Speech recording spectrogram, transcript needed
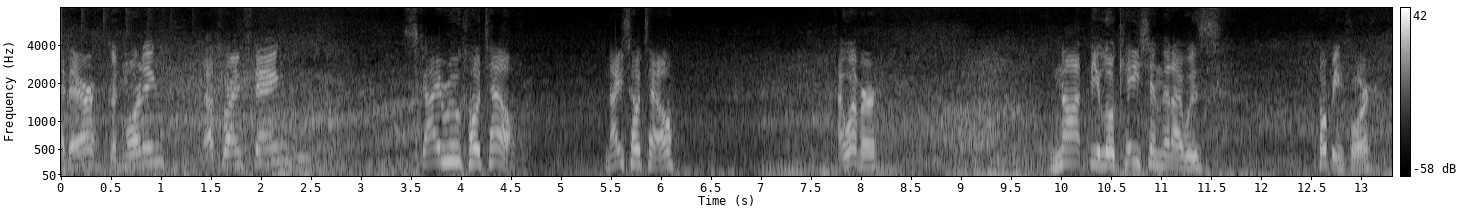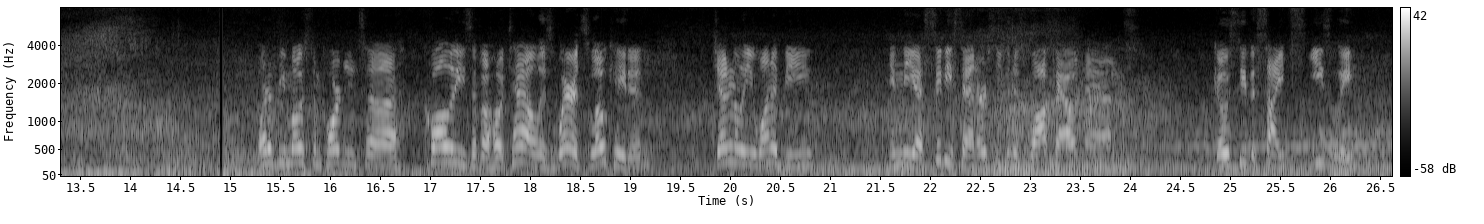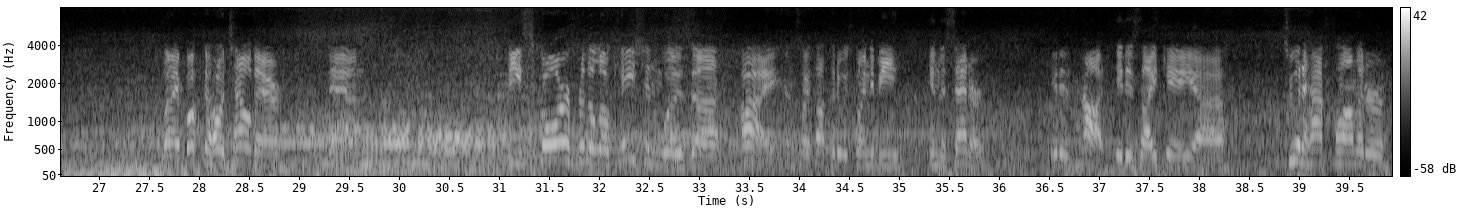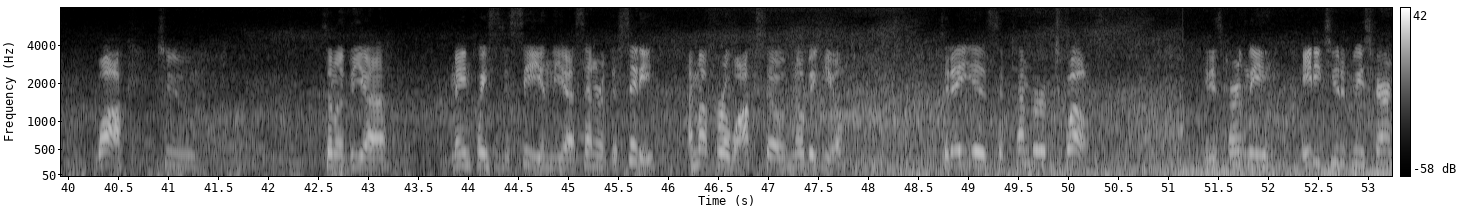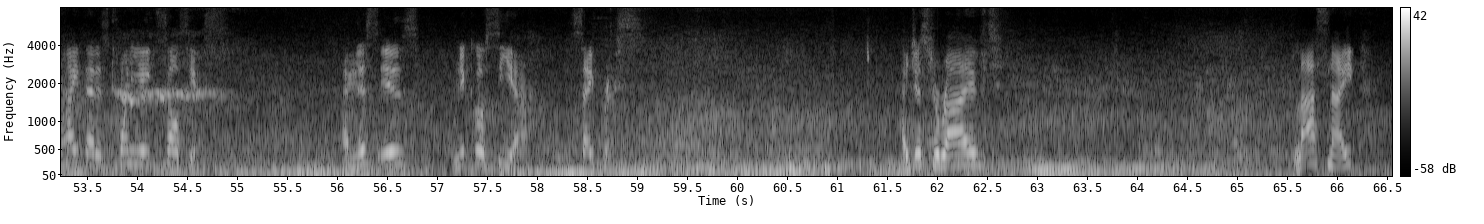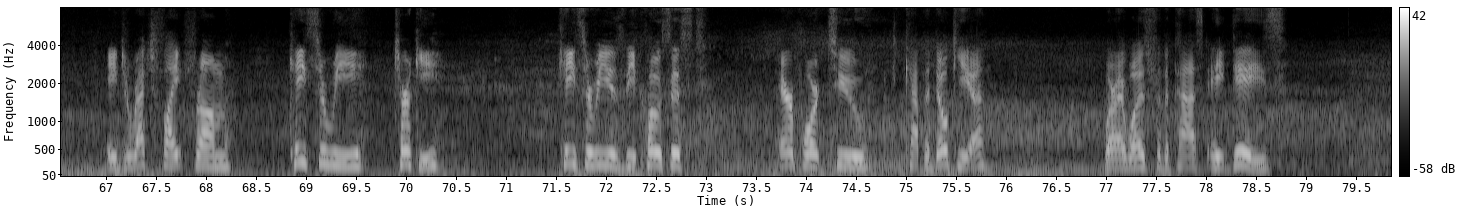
Hi there, good morning. That's where I'm staying. Sky Roof Hotel. Nice hotel. However, not the location that I was hoping for. One of the most important uh, qualities of a hotel is where it's located. Generally, you want to be in the uh, city center so you can just walk out and go see the sights easily. When I booked a hotel there, then the score for the location was uh, high, and so I thought that it was going to be in the center. It is not. It is like a uh, two and a half kilometer walk to some of the uh, main places to see in the uh, center of the city. I'm up for a walk, so no big deal. Today is September 12th. It is currently 82 degrees Fahrenheit, that is 28 Celsius. And this is Nicosia, Cyprus. I just arrived last night, a direct flight from Kayseri, Turkey. Kayseri is the closest airport to Cappadocia, where I was for the past eight days.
